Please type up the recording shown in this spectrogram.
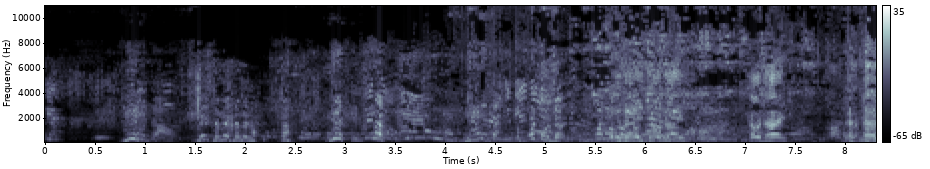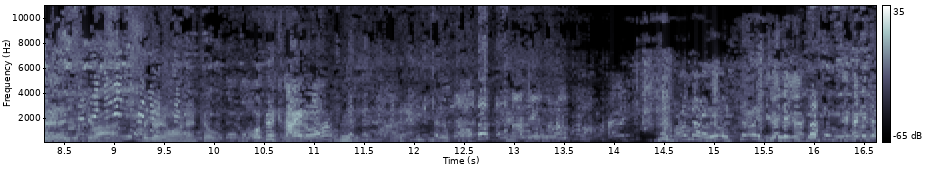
姐。没事没事没事，你你我动手，我动手，挑菜挑菜，一个人骑马，四个人往上走，我别开了啊！慢点，你看这个，你看这个，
